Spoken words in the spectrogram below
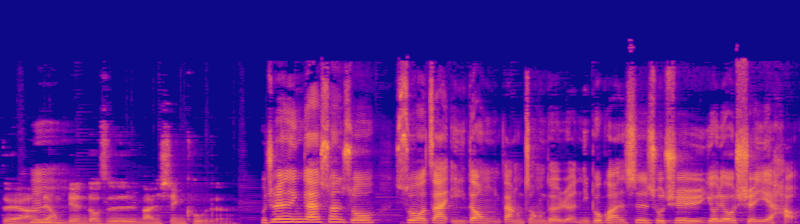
对啊，两边都是蛮辛苦的。我觉得应该算说，所有在移动当中的人，你不管是出去游留学也好，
